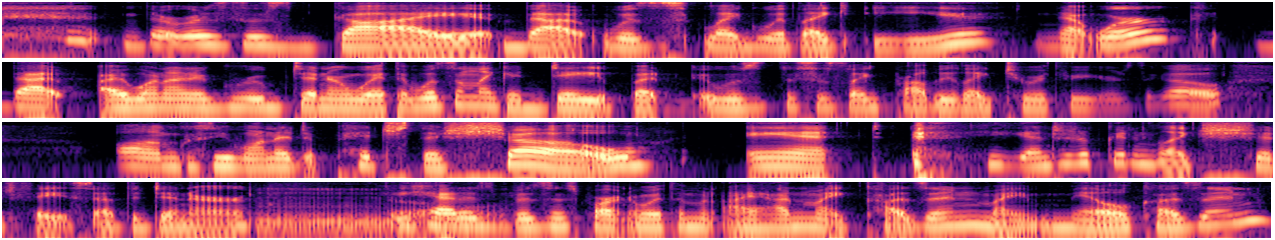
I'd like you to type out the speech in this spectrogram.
there was this guy that was like with like E Network that I went on a group dinner with. It wasn't like a date, but it was. This is like probably like two or three years ago. Um, because he wanted to pitch this show, and he ended up getting like shit faced at the dinner. He had his business partner with him, and I had my cousin, my male cousin,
